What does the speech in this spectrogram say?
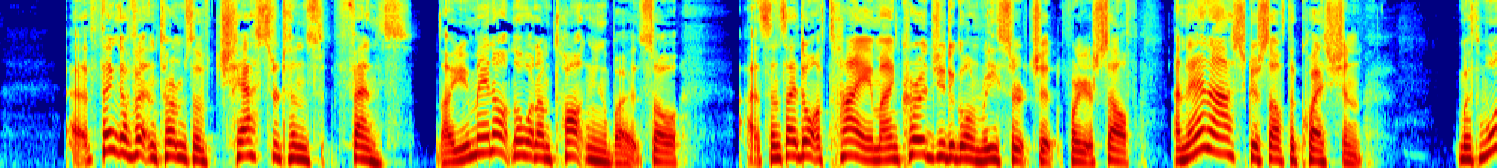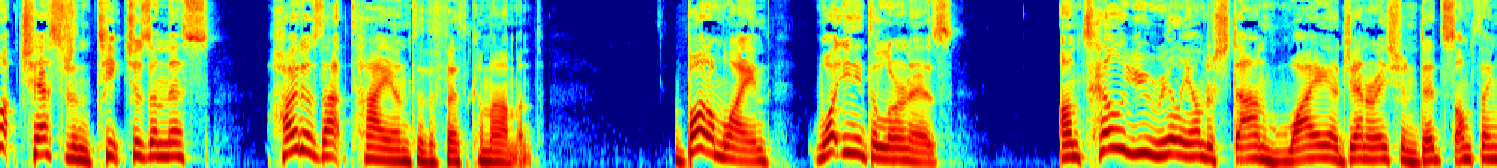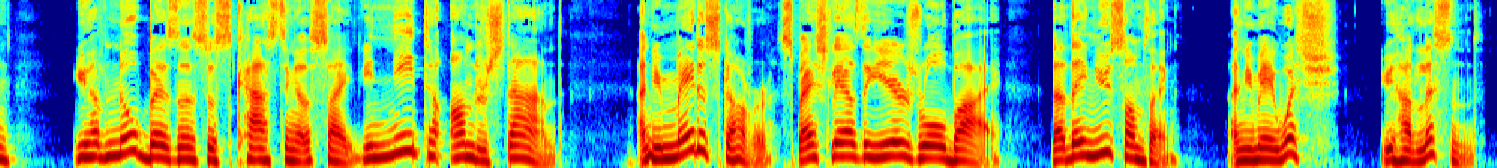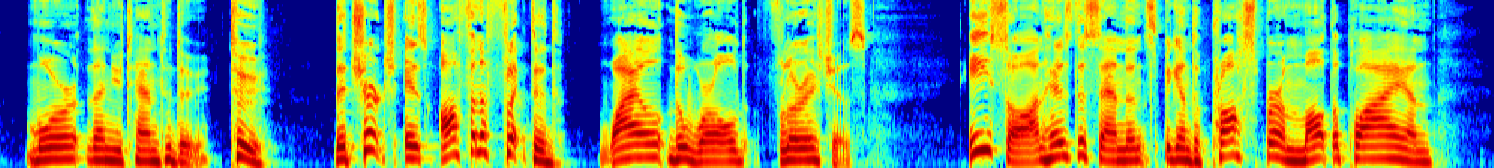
Uh, think of it in terms of Chesterton's fence. Now, you may not know what I'm talking about, so Uh, since I don't have time, I encourage you to go and research it for yourself and then ask yourself the question with what Chesterton teaches in this, how does that tie into the fifth commandment? Bottom line, what you need to learn is until you really understand why a generation did something, you have no business just casting it aside. You need to understand. And you may discover, especially as the years roll by, that they knew something, and you may wish you had listened more than you tend to do. 2. The church is often afflicted while the world flourishes. Esau and his descendants begin to prosper and multiply and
